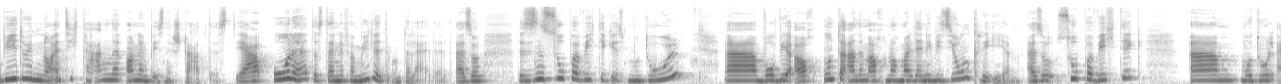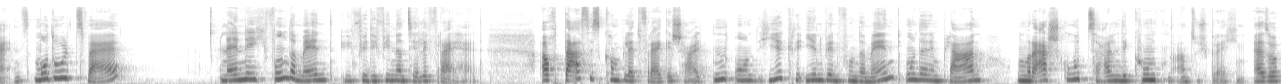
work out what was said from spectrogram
wie du in 90 Tagen dein Online-Business startest, ja, ohne dass deine Familie darunter leidet. Also das ist ein super wichtiges Modul, äh, wo wir auch unter anderem auch nochmal deine Vision kreieren. Also super wichtig, ähm, Modul 1. Modul 2 nenne ich Fundament für die finanzielle Freiheit. Auch das ist komplett freigeschalten und hier kreieren wir ein Fundament und einen Plan, um rasch gut zahlende Kunden anzusprechen. Also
